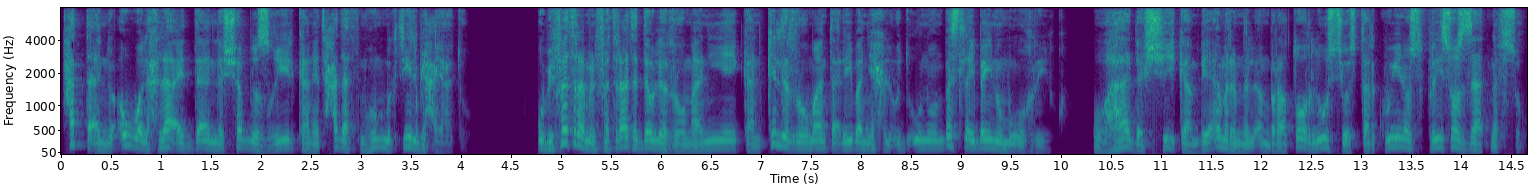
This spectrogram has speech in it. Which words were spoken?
حتى أنه أول حلاقة دقن للشاب الصغير كانت حدث مهم كتير بحياته. وبفترة من فترات الدولة الرومانية كان كل الرومان تقريبا يحلقوا دقونهم بس ليبينوا مو إغريق. وهذا الشيء كان بأمر من الإمبراطور لوسيوس تاركوينوس بريسوس ذات نفسه.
